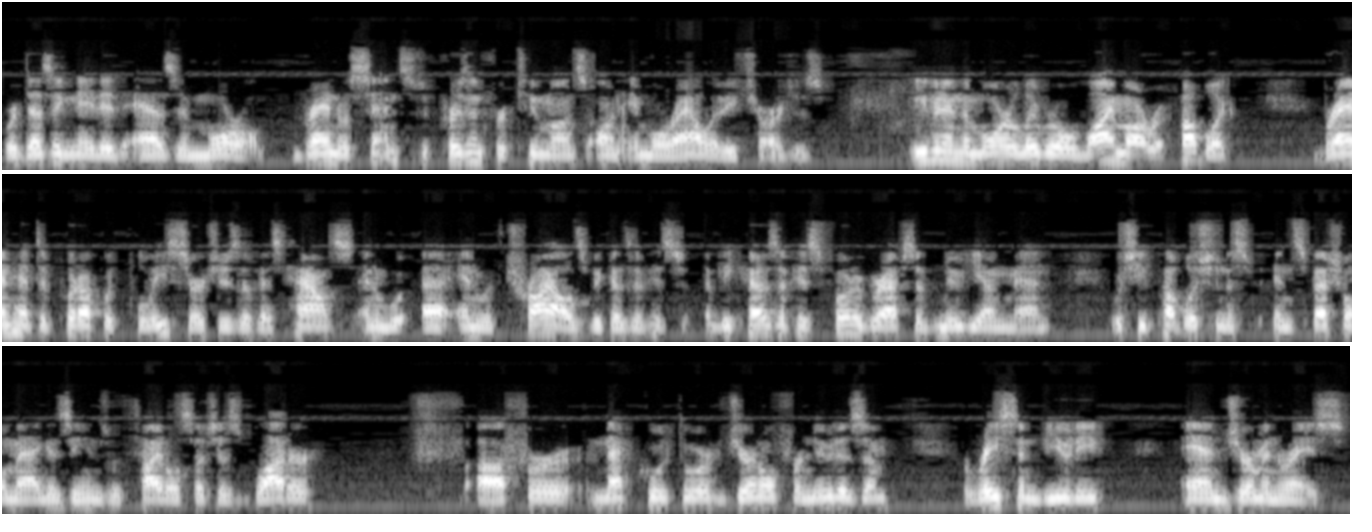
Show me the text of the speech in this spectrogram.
were designated as immoral. Brand was sentenced to prison for two months on immorality charges. Even in the more liberal Weimar Republic, Brand had to put up with police searches of his house and uh, and with trials because of his because of his photographs of nude young men, which he published in, a, in special magazines with titles such as Blatter uh, for Nacktkultur, Journal for Nudism, Race and Beauty, and German Race.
